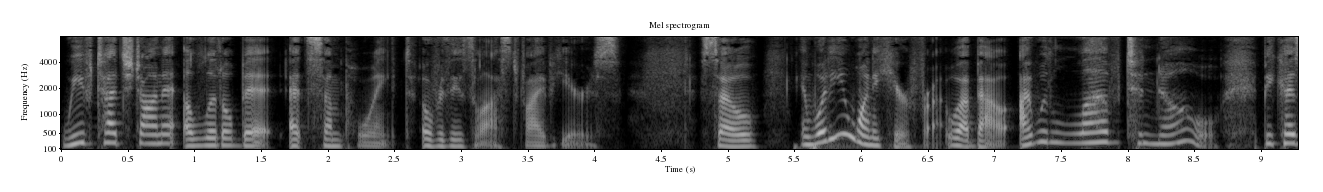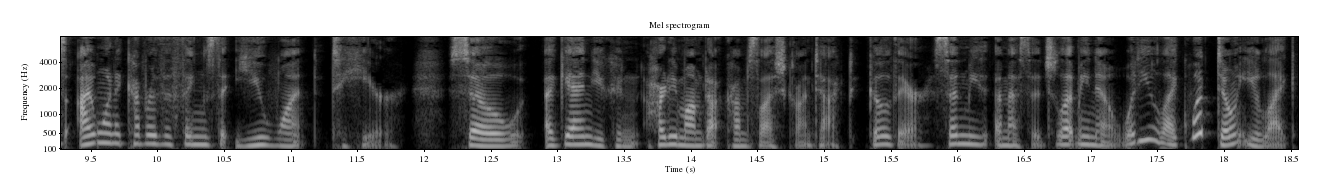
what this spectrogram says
we've touched on it a little bit at some point over these last five years. So, and what do you want to hear from, about? I would love to know because I want to cover the things that you want to hear. So again, you can hardymom.com slash contact. Go there, send me a message. Let me know. What do you like? What don't you like?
